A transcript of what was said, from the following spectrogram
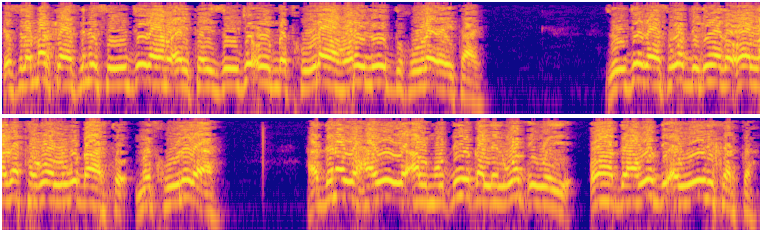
isla markaasna sawjadaanu ay tahay zawjo oo madkuulaha horay loo dukhuulay ay tahay. Zawjadaas wadhigeeda oo laga tagoo lagu dhaarto madkuulada ah. Haddana waxaa weeye almudiiqa lilwad'i weeye oo haddana waddi awoodi karta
